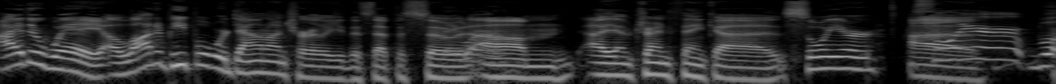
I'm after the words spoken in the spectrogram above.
either way, a lot of people were down on Charlie this episode. Um, I am trying to think. Uh, Sawyer, uh, Sawyer, which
